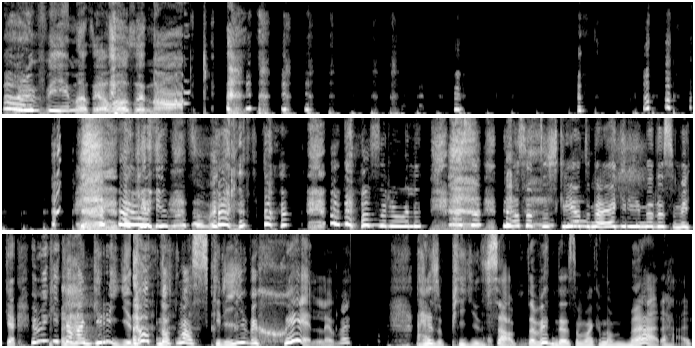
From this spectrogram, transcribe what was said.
Det är det finaste jag någonsin hört. Jag grinade så mycket. Det var så roligt. Alltså, när jag satt och skrev den här, jag grinade så mycket. Hur mycket kan man grina åt något man skriver själv? Det här är så pinsamt. Jag vet inte ens om man kan ha med det här.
